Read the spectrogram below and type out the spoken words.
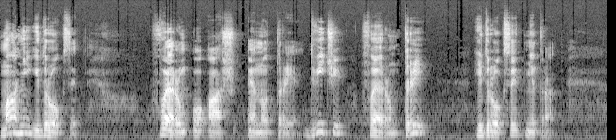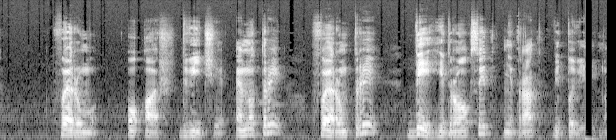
магній гідроксид, ферум OH NO3 двічі, ферум 3 гідроксид нітрат. Ферум OH двічі NO3, ферум 3 дигідроксид нітрат відповідно.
